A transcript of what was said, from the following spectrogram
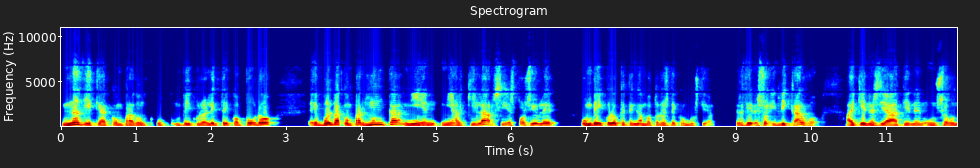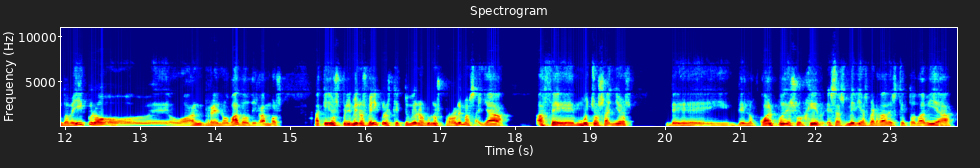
nadie que ha comprado un, vehículo eléctrico puro eh, vuelve a comprar nunca ni, ni alquilar, si es posible, un vehículo que tenga motores de combustión. Es decir, eso indica algo. Hay quienes ya tienen un segundo vehículo o, eh, han renovado, digamos, aquellos primeros vehículos que tuvieron algunos problemas allá hace muchos años, de, lo cual puede surgir esas medias verdades que todavía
